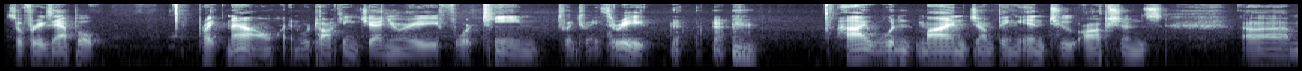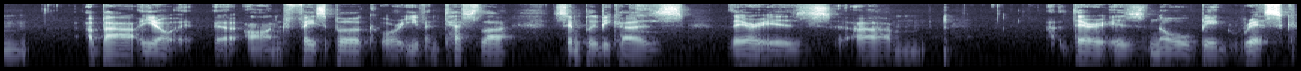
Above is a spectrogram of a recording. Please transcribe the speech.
So for example, right now, and we're talking January 14, 2023, I wouldn't mind jumping into options um, about you know uh, on Facebook or even Tesla simply because there is um, there is no big risk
